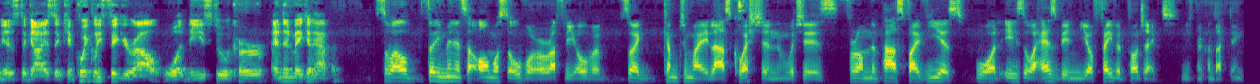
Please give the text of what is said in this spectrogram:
is the guys that can quickly figure out what needs to occur and then make it happen. So, well, 30 minutes are almost over or roughly over. So I come to my last question, which is from the past five years, what is or has been your favorite project you've been conducting?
